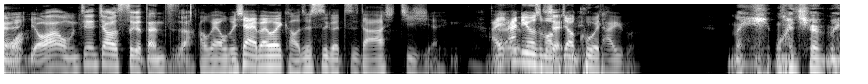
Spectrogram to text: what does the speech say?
有啊，我们今天教了四个单字啊，OK，我们下礼拜会考这四个字，大家记起来。哎，啊，对对你有什么比较酷的台语吗？没完全没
